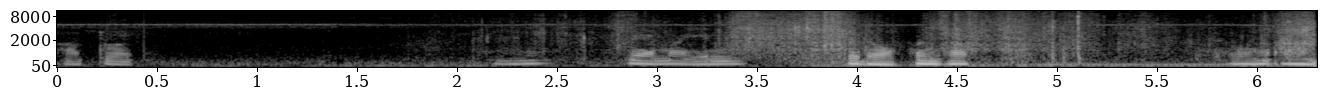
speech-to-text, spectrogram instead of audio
ขาดจ่อย แม่มาเห็นจะดอกเพิ่นครับสองอัน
